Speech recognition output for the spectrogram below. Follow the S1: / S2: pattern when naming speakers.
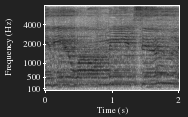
S1: If you want me to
